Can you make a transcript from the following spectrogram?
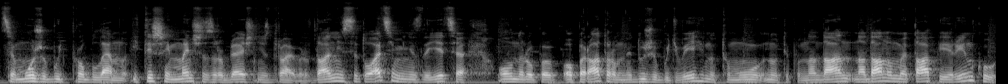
це може бути проблемно, і ти ще й менше заробляєш, ніж драйвер. В даній ситуації мені здається, овнер-оператором не дуже будь вигідно, тому ну, типу, на, дан, на даному етапі ринку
